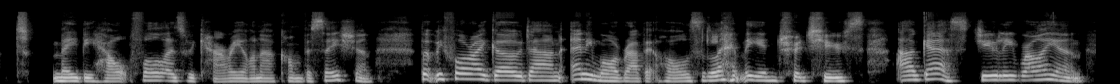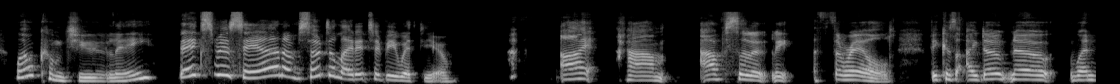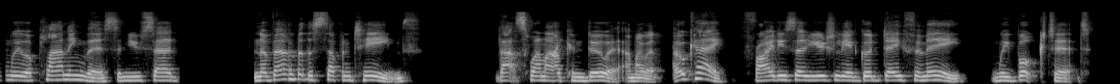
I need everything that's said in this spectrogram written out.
may be helpful as we carry on our conversation. But before I go down any more rabbit holes, let me introduce our guest, Julie Ryan. Welcome, Julie. Thanks, Miss Anne. I'm so delighted to be with you. I am absolutely thrilled because I don't know when we were planning this and you said November the 17th, that's when I can do it. And I went, okay, Fridays are usually a good day for me. We booked it.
